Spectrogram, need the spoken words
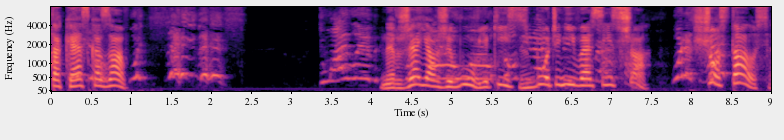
таке сказав. Невже я вживу в якійсь збоченій версії США? Що сталося?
